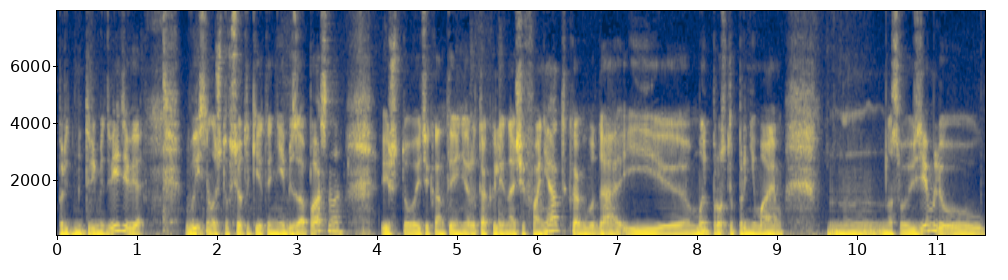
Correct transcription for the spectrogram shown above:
При Дмитрии Медведеве выяснилось, что все-таки это небезопасно, и что эти контейнеры так или иначе фонят, как бы, да, и мы просто принимаем на свою землю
